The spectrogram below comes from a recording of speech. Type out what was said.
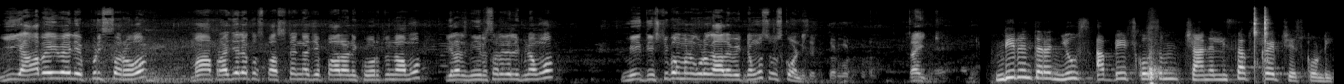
ఈ యాభై వేలు ఎప్పుడు ఇస్తారో మా ప్రజలకు స్పష్టంగా చెప్పాలని కోరుతున్నాము. ఇలా నిరసన తెలిపినాము. మీ దిష్టి బొమ్మను కూడా కాలబెట్టినాము చూసుకోండి. రైట్. నిరంతర న్యూస్ అప్డేట్స్ కోసం ఛానల్ని సబ్స్క్రైబ్ చేసుకోండి.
